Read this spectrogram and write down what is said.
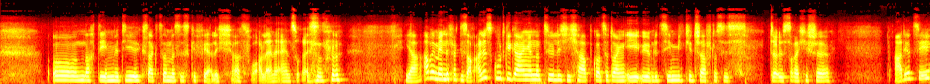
und nachdem mir die gesagt haben, es ist gefährlich, als Frau alleine einzureisen. ja, aber im Endeffekt ist auch alles gut gegangen natürlich. Ich habe Gott sei Dank eh ÖMDC-Mitgliedschaft, das ist der österreichische ADAC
